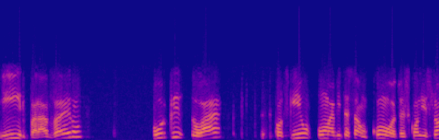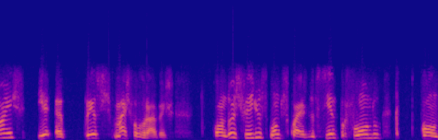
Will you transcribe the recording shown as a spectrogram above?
e ir para Aveiro, porque lá conseguiam uma habitação com outras condições e a preços mais favoráveis. Com dois filhos, um dos quais deficiente profundo, com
